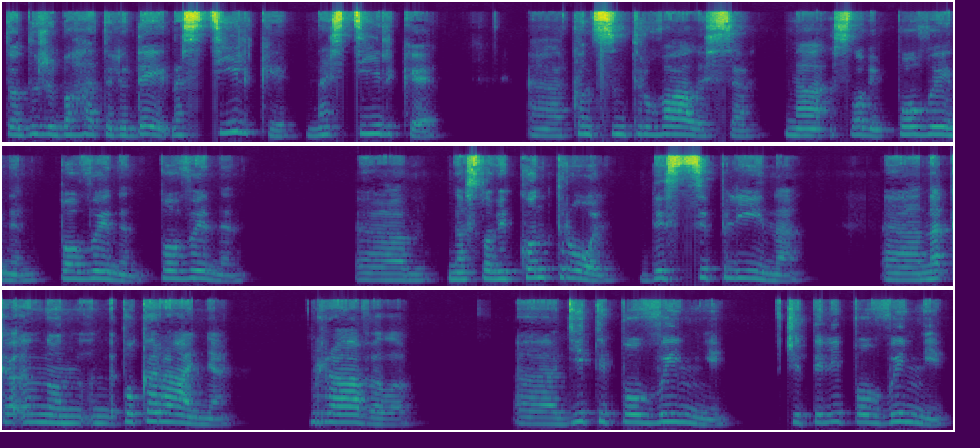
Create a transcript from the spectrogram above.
то дуже багато людей настільки, настільки е, концентрувалися на слові повинен, повинен, повинен, е, на слові контроль, дисципліна, ну, покарання, правило, е, діти повинні, вчителі повинні,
